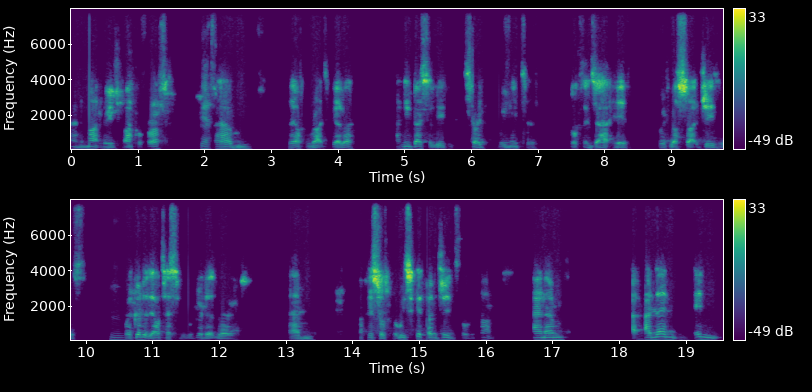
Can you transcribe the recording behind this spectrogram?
and it might be Michael Frost. Yes. Um, they often write together. And he basically said, we need to sort things out here. We've lost sight of Jesus. Mm. We're good at the Old Testament, we're good at the um, epistles, but we skip over Jesus all the time. And um, and then in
